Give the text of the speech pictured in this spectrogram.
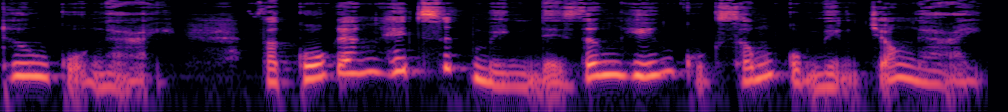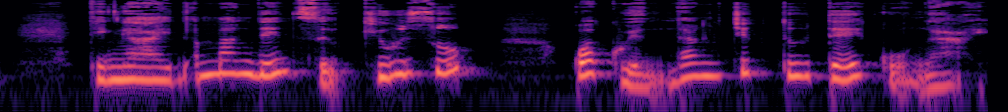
thương của Ngài và cố gắng hết sức mình để dâng hiến cuộc sống của mình cho Ngài, thì Ngài đã mang đến sự cứu giúp qua quyền năng chức tư tế của Ngài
